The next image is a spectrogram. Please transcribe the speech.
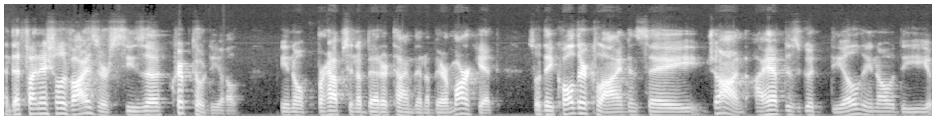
and that financial advisor sees a crypto deal you know perhaps in a better time than a bear market. So they call their client and say john i have this good deal you know the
